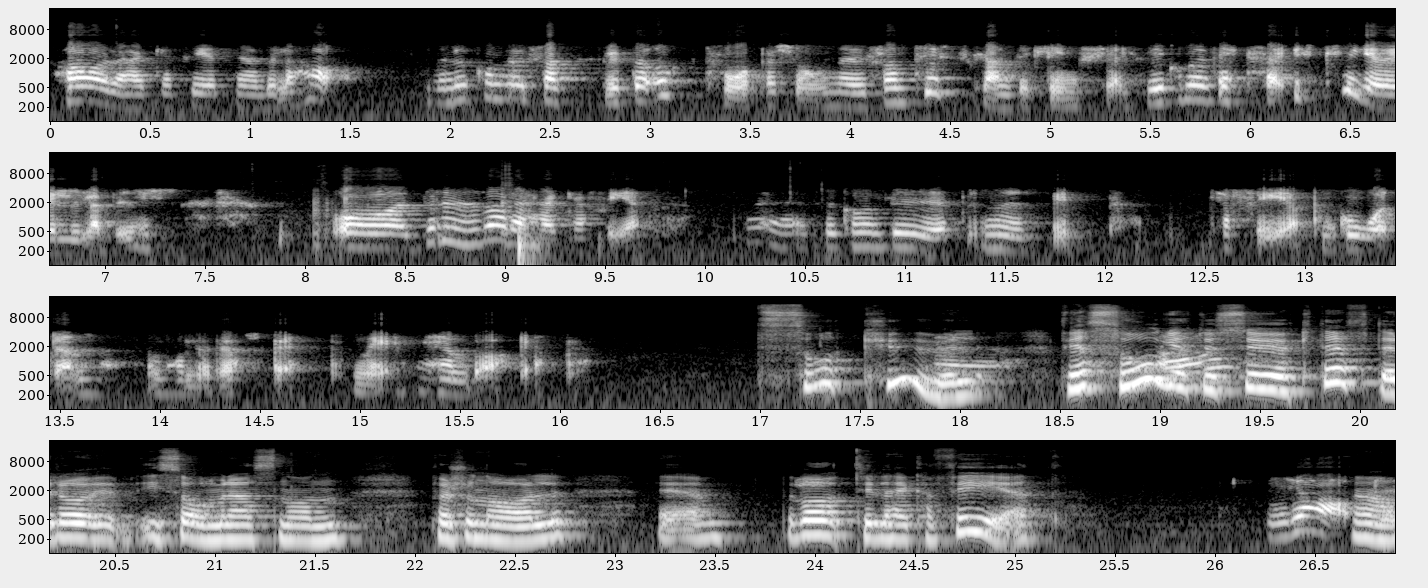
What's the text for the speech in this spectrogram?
ha det här kaféet som jag ville ha. Men nu kommer vi faktiskt flytta upp två personer från Tyskland till Klimpfjäll. Vi kommer växa ytterligare i lilla byn och driva det här kaféet. Eh, det kommer bli ett mysigt café på gården som håller öppet med hembakat. Så kul! För jag såg ju att du Ja. sökte efter då, i somras någon personal. Eh, det var till det här kaféet. Ja, Ja.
